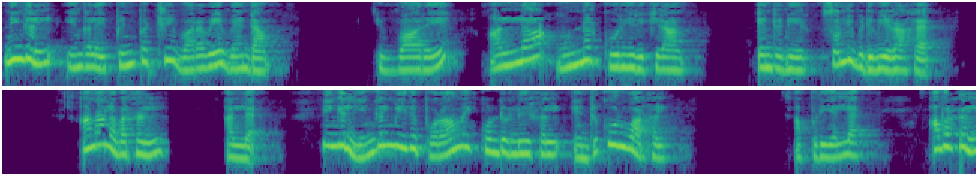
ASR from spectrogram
நீங்கள் எங்களை பின்பற்றி வரவே வேண்டாம். இவ்வாறே அல்லாஹ் முன்னர் கூறியிருக்கிறான். என்று நீர் சொல்லிவிடுவீராக. ஆனால் அவர்கள் அல்ல நீங்கள் எங்கள் மீது பொறாமை கொண்டுள்ளீர்கள் என்று கூறுவார்கள். அப்படியல்ல அவர்கள்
